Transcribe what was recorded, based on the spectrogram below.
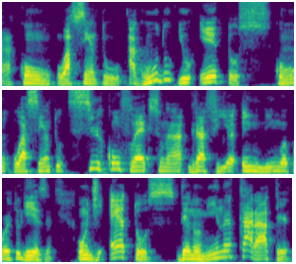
tá? com o acento agudo, e o ethos, com o acento circunflexo na grafia em língua portuguesa, onde ethos denomina caráter,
